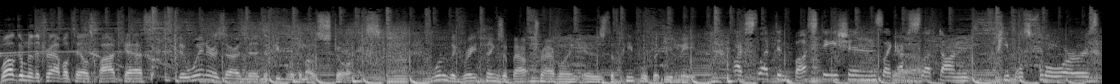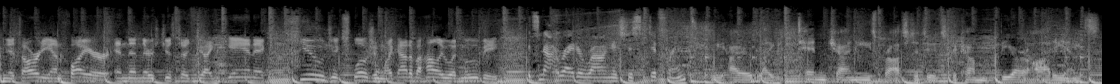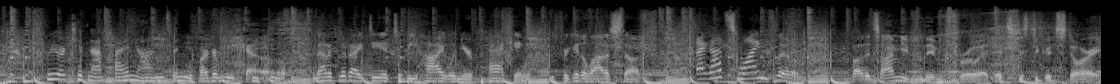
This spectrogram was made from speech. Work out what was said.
Welcome to the Travel Tales Podcast. The winners are the, the people with the most stories. One of the great things about traveling is the people that you meet. I've slept in bus stations, like I've slept on people's floors. and it's already on fire, and then there's just a gigantic, huge explosion, like out of a Hollywood movie. It's not right or wrong, it's just different. We hired like 10 Chinese prostitutes to come be our audience. We were kidnapped by nuns in Puerto Rico. Not a good idea to be high when you're packing. You forget a lot of stuff. I got swine flu. By the time you've lived through it, it's just a good story.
